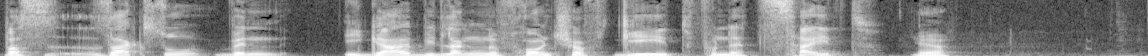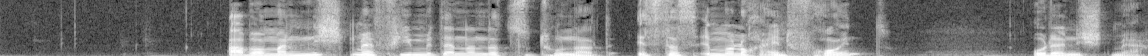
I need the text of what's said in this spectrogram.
Was sagst du, wenn, egal wie lange eine Freundschaft geht, von der Zeit, Ja. aber man nicht mehr viel miteinander zu tun hat, ist das immer noch ein Freund oder nicht mehr?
